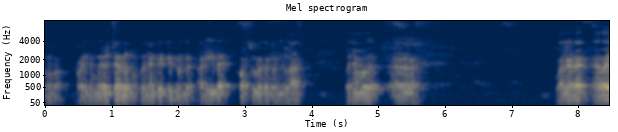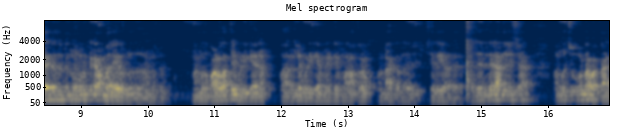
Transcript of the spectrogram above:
കണ്ടോ? അപ്പോൾ അതിന്റെ മേൽച്ചാട് മൊത്തം ഞാൻ കെട്ടിയിട്ടുണ്ട്. അടിയുടെ കുറച്ചുകൂടെ കെട്ടുന്നുണ്ട് ലാസ്റ്റ് അപ്പം നമ്മൾ വലയുടെ അതായത് ഒരു നൂറ് ഗ്രാം വലയേ ഉള്ളത് നമുക്ക് നമുക്ക് വള്ളത്തിൽ പിടിക്കാനും പരൽ പിടിക്കാൻ വേണ്ടി മാത്രം ഉണ്ടാക്കുന്ന ഒരു ചെറിയ വല. അത് എന്തിനാണെന്ന് ചോദിച്ചാൽ നമുക്ക് ചൂണ്ട വെക്കാൻ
